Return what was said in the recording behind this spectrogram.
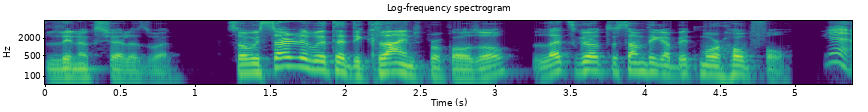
Linux Shell as well. So we started with a declined proposal. Let's go to something a bit more hopeful. Yeah.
